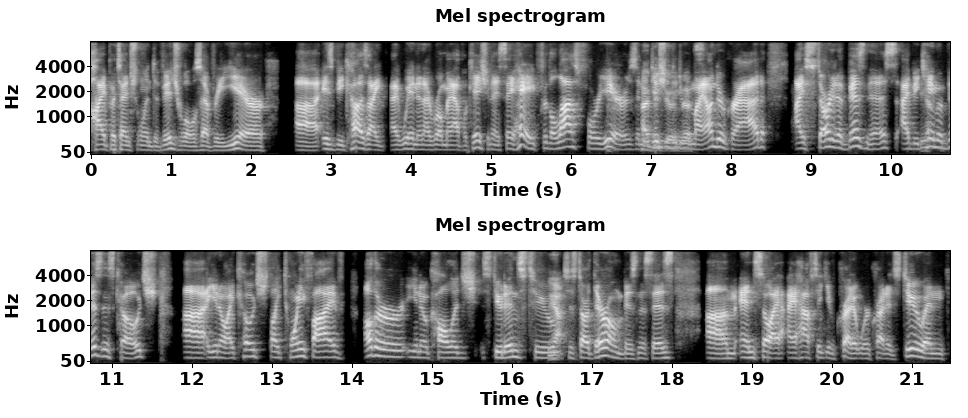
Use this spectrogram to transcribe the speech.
high potential individuals every year, uh, is because I, I went and I wrote my application. I say, hey, for the last four years, in addition to doing this. my undergrad, I started a business. I became a business coach. Uh, you know, I coached like 25 other, you know, college students to yeah. to start their own businesses. Um, and so I, I, have to give credit where credit's due. And,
